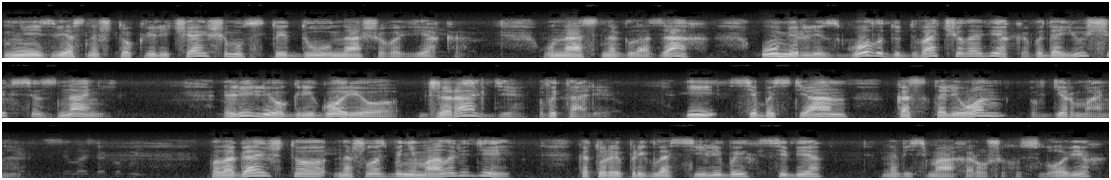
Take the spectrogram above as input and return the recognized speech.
Мне известно, что к величайшему стыду нашего века у нас на глазах умерли с голоду два человека, выдающихся знаний. Лилио Григорио Джеральди в Италии и Себастьян Кастальон в Германии. Полагаю, что нашлось бы немало людей, которые пригласили бы их к себе на весьма хороших условиях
